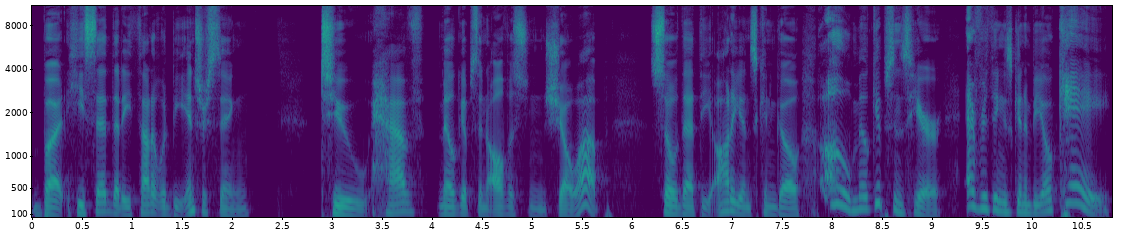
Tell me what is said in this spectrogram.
But he said that he thought it would be interesting to have Mel Gibson all of a sudden show up so that the audience can go, oh, Mel Gibson's here. Everything's going to be okay.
